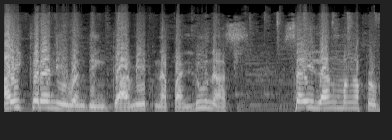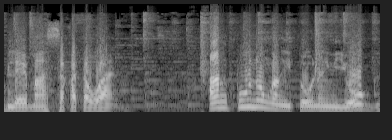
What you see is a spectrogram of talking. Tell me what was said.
ay karaniwan ding gamit na panlunas sa ilang mga problema sa katawan. Ang puno ngang ito ng niyog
